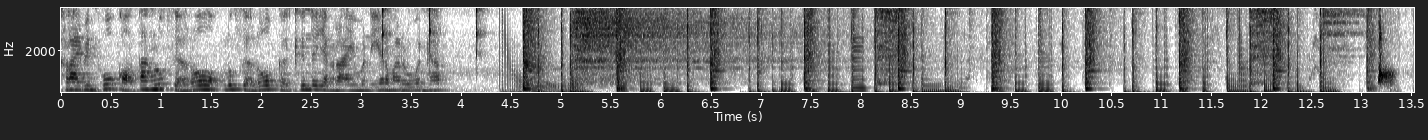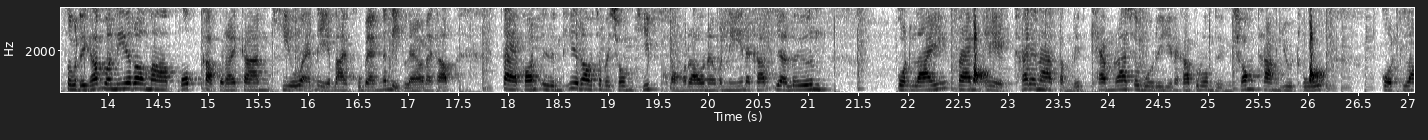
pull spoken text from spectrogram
ใครเป็นผู้ก่อตั้งลูกเสือโลก ลูกเสือโลกเกิดขึ้นได้อย่างไร วันนี้เรามารู้กันครับ สวัสดีครับ วันนี้เรามาพบกับรายการ Q&A by ครูแบงค์กันอีกแล้วนะครับ แต่ก่อนอื่นที่เราจะไปชมคลิปของเราในวันนี้นะครับ อย่าลืมกดไลค์แฟนเพจค่ายนาสำลิดแคมราชบุรีนะครับ รวมถึงช่องทาง YouTube กดไล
